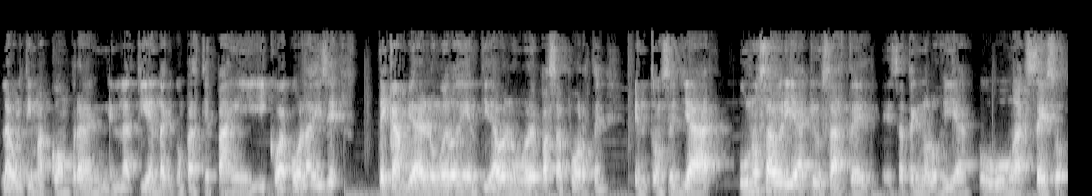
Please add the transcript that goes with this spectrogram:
la última compra en, la tienda que compraste pan y, y Coca-Cola, dice, te cambiar el número de identidad o el número de pasaporte, entonces ya uno sabría que usaste esa tecnología, hubo un acceso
